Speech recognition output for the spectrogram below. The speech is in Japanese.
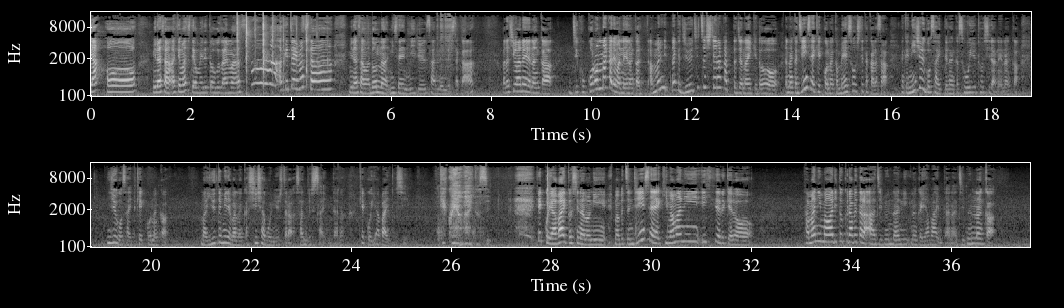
やっほー。皆さん明けましておめでとうございます。あー明けちゃいました。皆さんはどんな2023年でしたか？私はねなんか心の中ではねなんかあんまりなんか充実してなかったじゃないけどなんか人生結構なんか迷走してたからさ。なんか25歳ってなんかそういう年だね。なんか25歳って結構なんかまあ言うてみればなんか死者誤入したら30歳みたいな。結構やばい年。結構やばい年。結構やばい年なのに、まあ、別に人生気ままに生きてるけどたまに周りと比べたらあ自分なになんかやばいみたいな自分なんか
